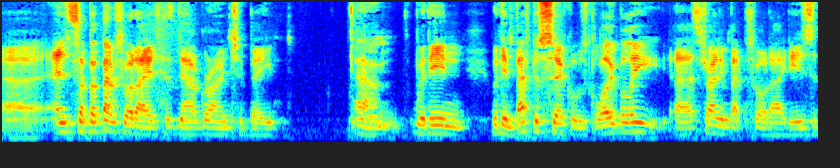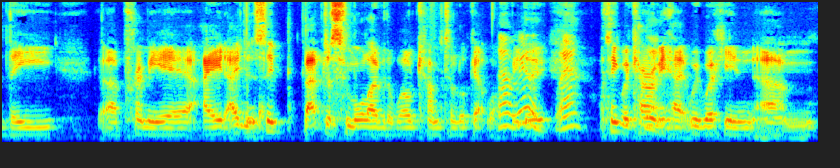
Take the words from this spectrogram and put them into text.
uh, and so but Baptist World Aid has now grown to be um, within within Baptist circles globally, uh, Australian Baptist World Aid is the uh, premier aid agency. Baptists from all over the world come to look at what Oh, we really? do. Wow. I think we currently have, we work in um,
